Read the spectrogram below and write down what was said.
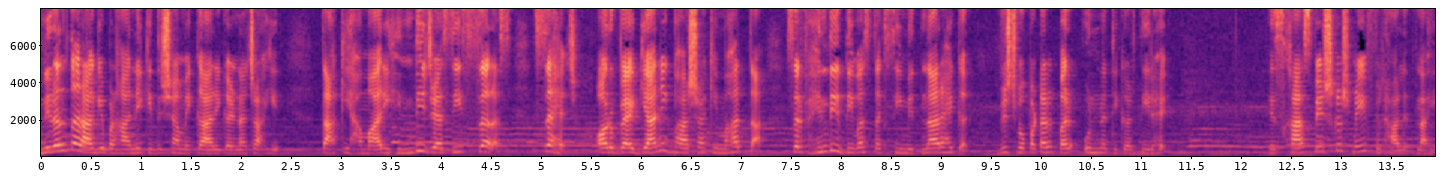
निरंतर आगे बढ़ाने की दिशा में कार्य करना चाहिए, ताकि हमारी हिंदी जैसी सरस, सहज और वैज्ञानिक भाषा की महत्ता सिर्फ़ हिंदी दिवस तक सीमित न रहकर विश्व पटल पर उन्नति करती रहे। इस खास पेशकश में फ़िलहाल इतना ही।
